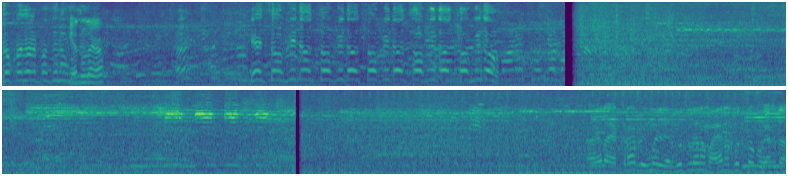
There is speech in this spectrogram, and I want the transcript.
जो कलर पसंद घेतलं का? ये चौकी दो चौकी दो चौकी दो चौकी दो चौकी दो ट्रॅफिकमध्ये गुतलं ना ना गुततो भाऊ एकदा.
